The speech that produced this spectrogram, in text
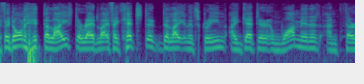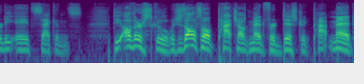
If I don't hit the light, the red light, if I catch the, the light and it's green, I get there in one minute and 38 seconds. The other school, which is also Patchogue Medford District, Pat Med,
